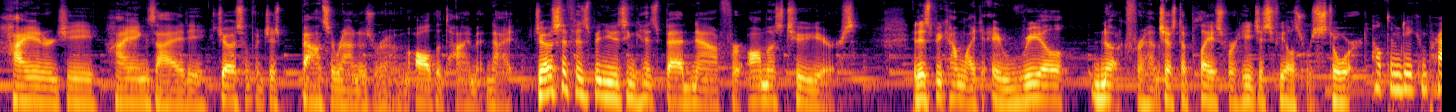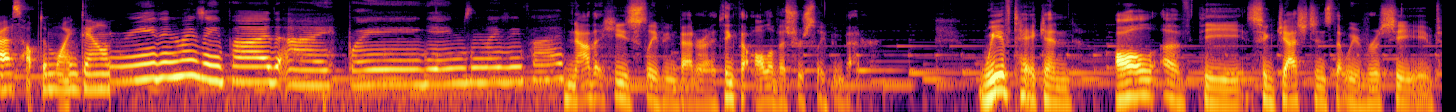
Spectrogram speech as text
high energy, high anxiety. Joseph would just bounce around his room all the time at night. Joseph has been using his bed now for almost two years. It has become like a real nook for him, just a place where he just feels restored. Helped him decompress, helped him wind down. Read in my Z-Pod, I play games in my Z-Pod. Now that he's sleeping better, I think that all of us are sleeping better. We have taken all of the suggestions that we've received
